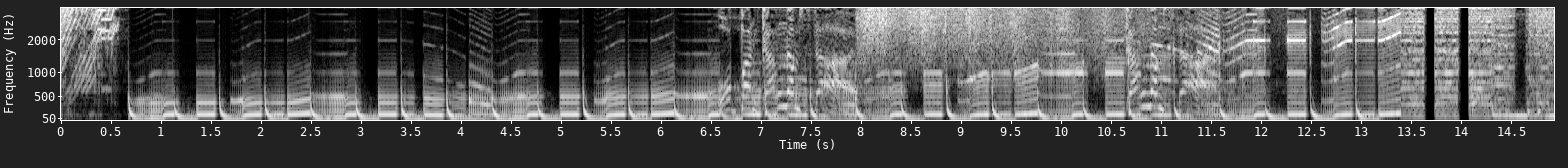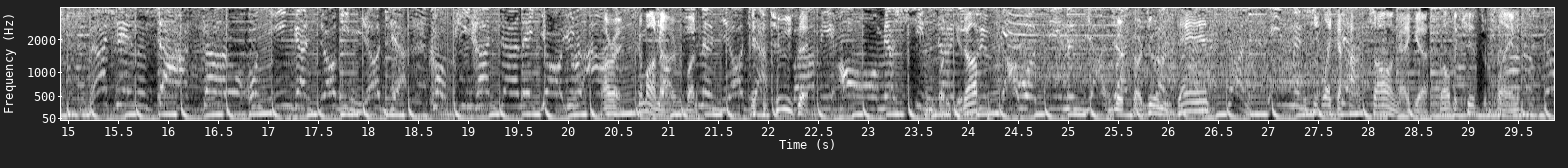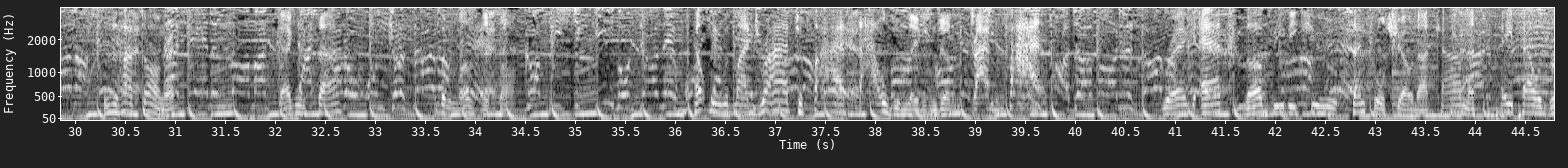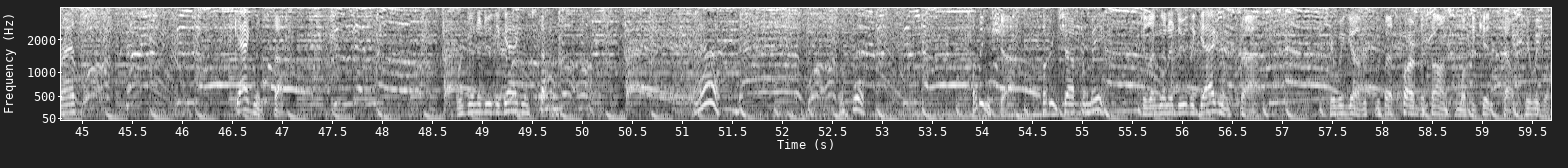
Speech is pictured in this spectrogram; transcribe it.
Open Gangnam Style. Gangnam Style. All right, come on now, everybody. It's a Tuesday. Everybody get up. Everybody start doing your dance. This is like a hot song, I guess. All the kids are playing it. This is a hot song, right? Gangnam Style. Everybody loves this song. Help me with my drive to 5,000, ladies and gentlemen. Drive to 5. Greg at the BBQCentralShow.com. That's the PayPal address. It's Gangnam Style. We're going to do the Gangnam Style. Yeah. What's this? Pudding shot. Pudding shot for me. Because I'm going to do the Gangnam style. Here we go. This is the best part of the song from what the kids tell. Here we go.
